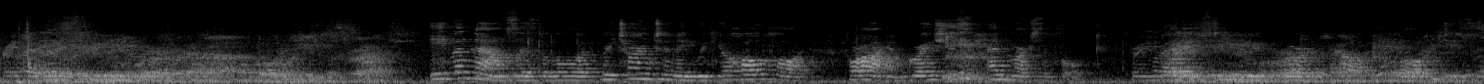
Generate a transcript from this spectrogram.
Praise, to you, word of God, Lord Jesus even now, says the Lord, return to me with your whole heart, for I am gracious and merciful. Praise, Praise to you, Word of God, Lord Jesus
